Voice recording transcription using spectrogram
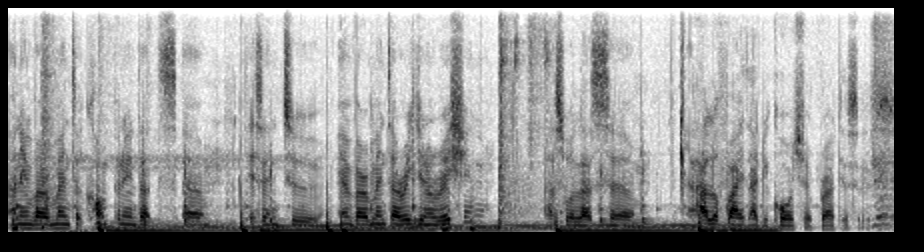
an environmental company that um, is into environmental regeneration as well as um, halophyte agriculture practices.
